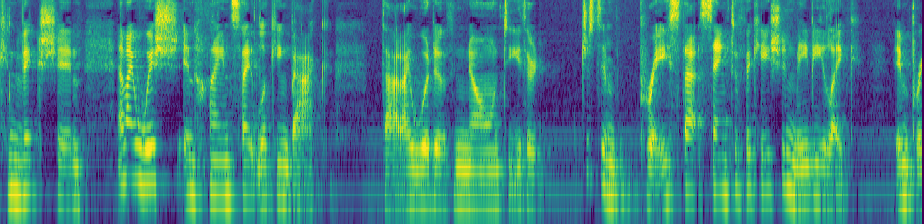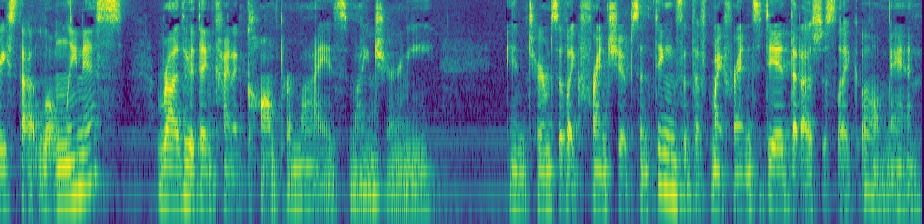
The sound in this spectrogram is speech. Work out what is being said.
conviction. And i wish in hindsight looking back that i would have known to either just embrace that sanctification maybe like embrace that loneliness rather than kind of compromise my mm-hmm. journey in terms of like friendships and things that the, my friends did that I was just like, oh man,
